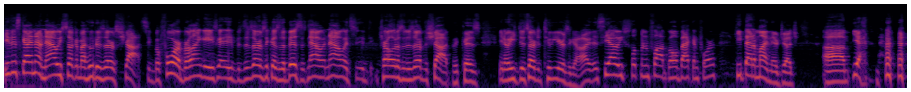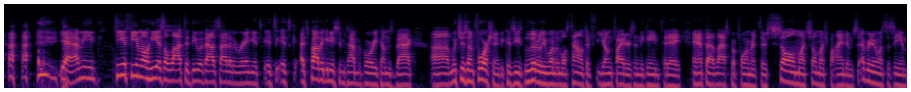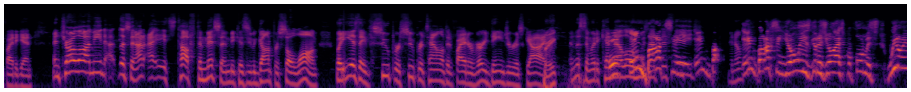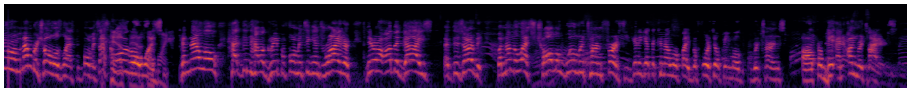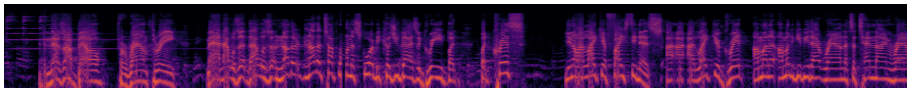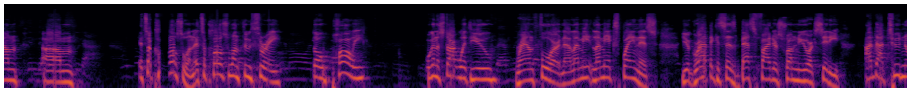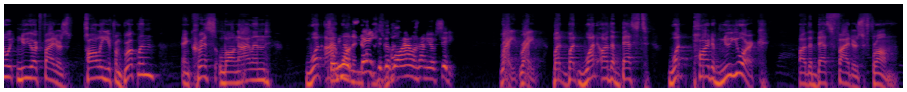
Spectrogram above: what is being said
See this guy now. Now he's talking about who deserves shots. Before Berlanga, he deserves it because of the business. Now, now it's Charlo doesn't deserve the shot because you know he deserved it two years ago. I, see how he's flipping and flop, going back and forth. Keep that in mind, there, Judge. Um, yeah, yeah. I mean, Teofimo, he has a lot to deal with outside of the ring. It's it's it's it's probably going to be some time before he comes back, um, which is unfortunate because he's literally one of the most talented young fighters in the game today. And at that last performance, there's so much, so much behind him. So everybody wants to see him fight again. And Charlo, I mean, listen, I, I, it's tough to miss him because he's been gone for so long, but he is a super, super talented fighter, very dangerous guy. Break. And listen, with a in, Canelo in who's at this boxing, stage, in, bo- you know, in boxing, you're only as good as your last performance. We don't even remember Charlo's last performance. That's how Yeah, long that's- ago it was. Canelo had, didn't have a great performance against Ryder. There are other guys that deserve it, but nonetheless, Charlo will return first. He's going to get the Canelo fight before Teofimo returns uh, from hit and unretires. And there's our bell for round three. Man, that was it. That was another another tough one to score because you guys agreed. But but Chris, you know I like your feistiness. I I, I like your grit. I'm gonna I'm gonna give you that round. That's a 10-9 round. Um, it's a close one. It's a close one through three. So Paulie, we're gonna start with you. Round four. Now let me let me explain this. Your graphic it says best fighters from New York City. I've got two New York fighters. Paulie, you're from Brooklyn, and Chris, Long Island. What So I want to know State, is because what- Long Island's not New York City. right, right. But but what are the best? What part of New York are the best fighters from?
